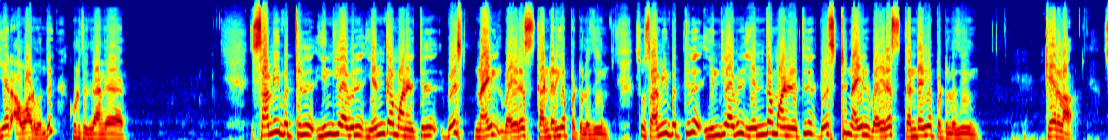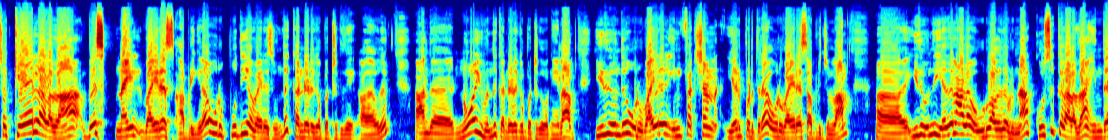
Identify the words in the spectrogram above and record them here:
year award வந்து கொடுத்துருக்காங்க. சமீபத்தில் இந்தியாவில் எந்த மாநிலத்தில் வெஸ்ட் நைல் வைரஸ் கண்டறியப்பட்டுள்ளது? ஸோ சமீபத்தில் இந்தியாவில் எந்த மாநிலத்தில் வெஸ்ட் நைல் வைரஸ் கண்டறியப்பட்டுள்ளது? கேரளா. ஸோ கேரளாவில் தான் வெஸ்ட் நைல் வைரஸ் அப்படிங்கிற ஒரு புதிய வைரஸ் வந்து கண்டெடுக்கப்பட்டிருக்குது. அதாவது அந்த நோய் வந்து கண்டெடுக்கப்பட்டிருக்கு ஓகேங்களா இது வந்து ஒரு வைரல் இன்ஃபெக்ஷன் ஏற்படுத்துகிற ஒரு வைரஸ் அப்படின்னு சொல்லலாம். இது வந்து எதனால் உருவாகுது அப்படின்னா கொசுக்களால் தான் இந்த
